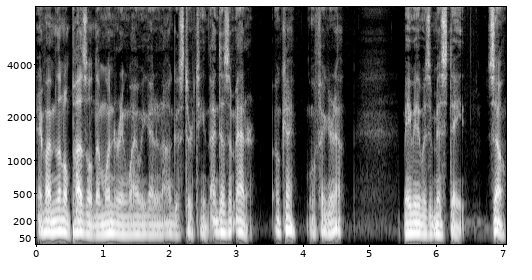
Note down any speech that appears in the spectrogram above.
If I'm a little puzzled, I'm wondering why we got an August 13th. That doesn't matter. Okay, we'll figure it out. Maybe it was a missed date. So,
